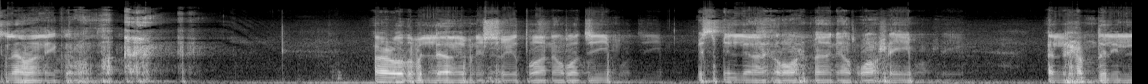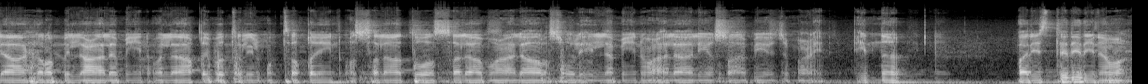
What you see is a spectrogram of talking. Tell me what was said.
السلام عليكم ورحمة الله أعوذ بالله من الشيطان الرجيم بسم الله الرحمن الرحيم الحمد لله رب العالمين والعاقبة للمتقين والصلاة والسلام على رسوله الأمين وعلى آله وصحبه أجمعين ഇന്ന് പരിസ്ഥിതി ദിനമാണ്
